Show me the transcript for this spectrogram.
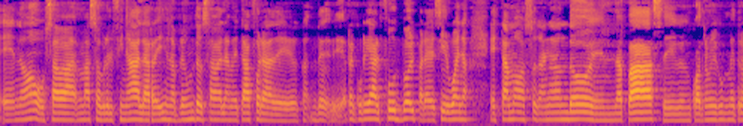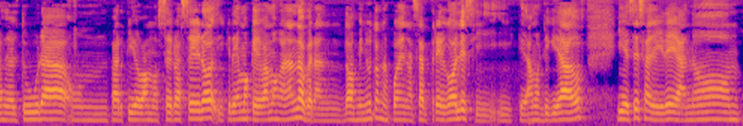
Eh, ¿no? Usaba más sobre el final, a raíz de una pregunta, usaba la metáfora de, de, recurrir al fútbol para decir, bueno, estamos ganando en La Paz, eh, en 4.000 metros de altura, un partido vamos 0 a 0 y creemos que vamos ganando, pero en dos minutos nos pueden hacer tres goles y, y quedamos liquidados. Y es esa la idea, no,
